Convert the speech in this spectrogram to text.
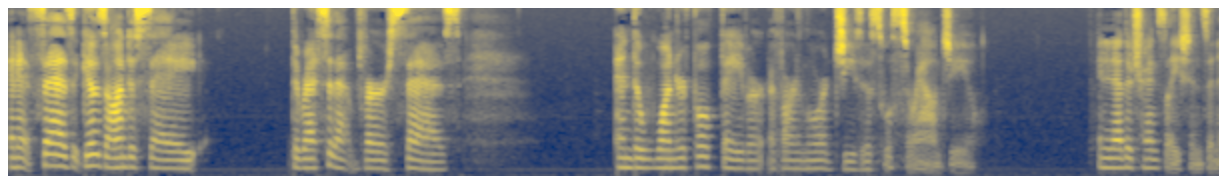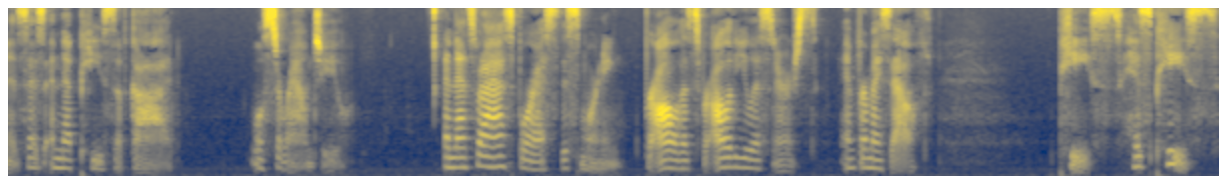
And it says, it goes on to say, the rest of that verse says, and the wonderful favor of our Lord Jesus will surround you and in other translations, and it says, and the peace of God will surround you. And that's what I ask for us this morning, for all of us, for all of you listeners, and for myself. Peace, His peace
